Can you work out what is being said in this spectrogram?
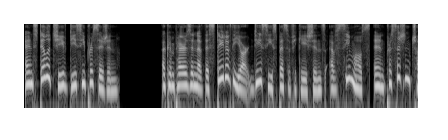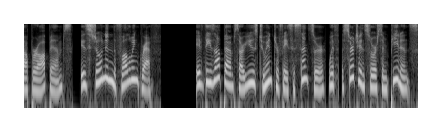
and still achieve DC precision. A comparison of the state-of-the-art DC specifications of CMOS and precision chopper op amps is shown in the following graph. If these op amps are used to interface a sensor with a certain source impedance,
